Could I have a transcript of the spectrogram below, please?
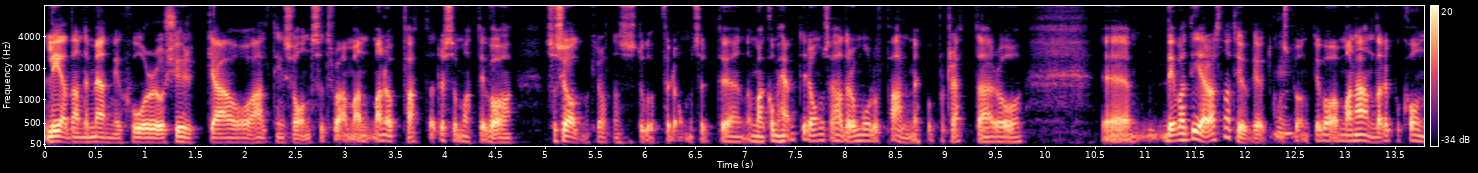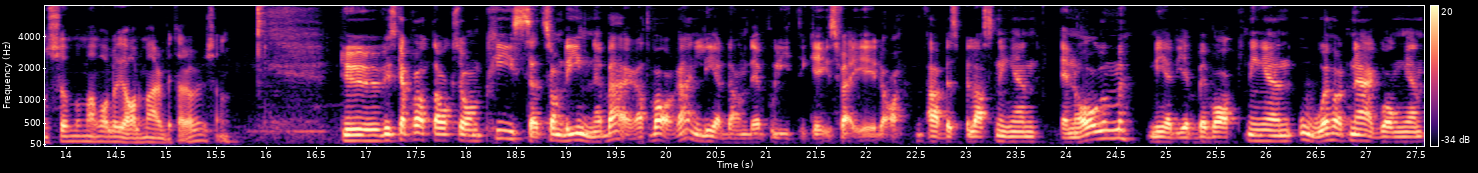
ledande människor och kyrka och allting sånt så tror jag man, man uppfattade det som att det var Socialdemokraterna som stod upp för dem. Så att, eh, när man kom hem till dem så hade de Olof Palme på porträtt där och eh, det var deras naturliga utgångspunkt. Det var, man handlade på Konsum och man var lojal med arbetarrörelsen. Du, vi ska prata också om priset som det innebär att vara en ledande politiker i Sverige idag. Arbetsbelastningen enorm, mediebevakningen oerhört närgången.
